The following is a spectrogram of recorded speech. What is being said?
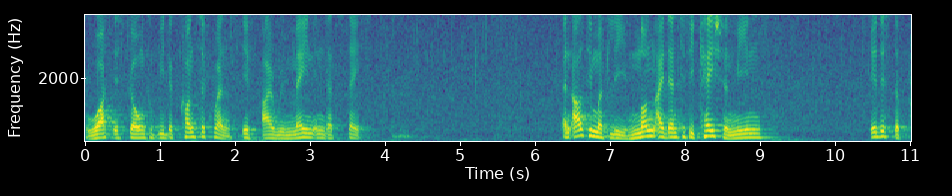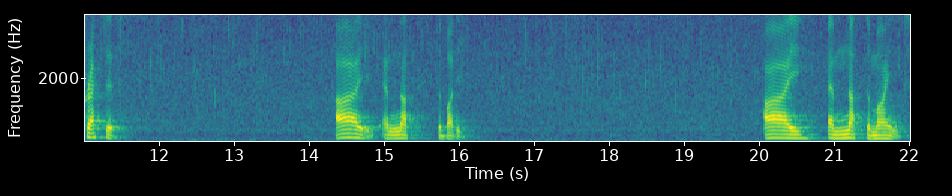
What is going to be the consequence if I remain in that state? And ultimately, non identification means it is the practice. I am not the body. I am not the mind.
